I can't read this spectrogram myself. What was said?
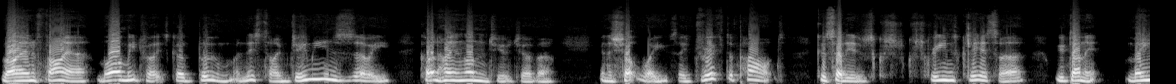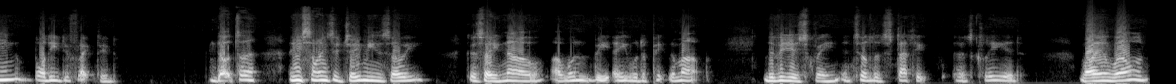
Ryan, fire. More meteorites go boom, and this time Jamie and Zoe can't hang on to each other in the shock waves. They drift apart. The screen's clear, sir. We've done it. Main body deflected. Doctor, any signs of Jamie and Zoe? Casali, no. I wouldn't be able to pick them up on the video screen until the static has cleared. Ryan, well,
